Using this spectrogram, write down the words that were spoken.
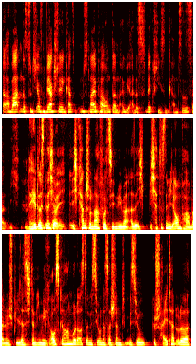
erwarten, dass du dich auf den Berg stellen kannst mit einem Sniper und dann irgendwie alles wegschießen kannst. Das ist halt nicht. Nee, das nicht, aber ich, ich kann schon nachvollziehen, wie man, also ich, ich hatte es nämlich auch ein paar Mal bei dem Spiel, dass ich dann irgendwie rausgehauen wurde aus der Mission, dass da stand, Mission gescheitert oder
